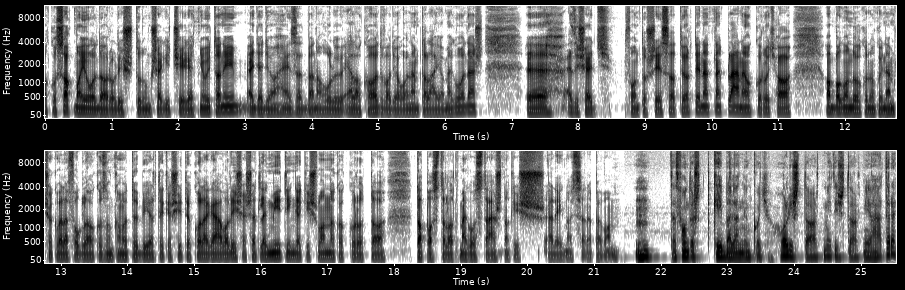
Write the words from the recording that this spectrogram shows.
akkor szakmai oldalról is tudunk segítséget nyújtani egy-egy olyan helyzetben, ahol ő elakad, vagy ahol nem találja a megoldást. Ez is egy fontos része a történetnek, pláne akkor, hogyha abba gondolkodunk, hogy nem csak vele foglalkozunk, hanem a többi értékesítő kollégával is, esetleg meetingek is vannak, akkor ott a tapasztalat megosztásnak is elég nagy szerepe van. Uh-huh. Tehát fontos képbe lennünk, hogy hol is tart, mit is tart, mi a háttere.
